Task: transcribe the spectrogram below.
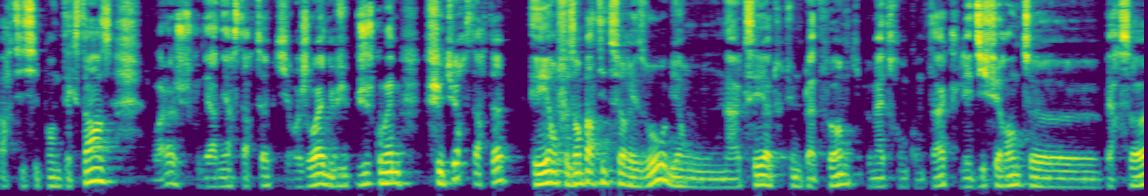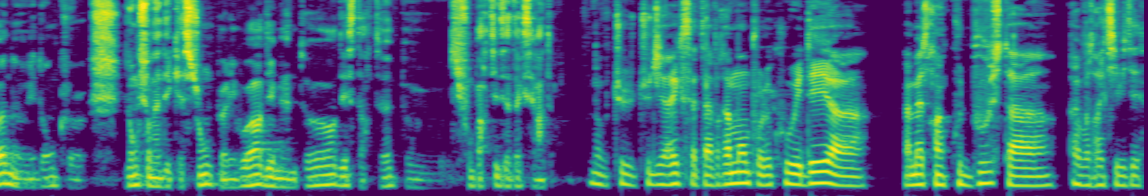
participantes Techstars, voilà, jusqu'aux dernières startups qui rejoignent, jusqu'aux même futures startups. Et en faisant partie de ce réseau, eh bien, on a accès à toute une plateforme qui peut mettre en contact les différentes euh, personnes. Et donc, euh, donc, si on a des questions, on peut aller voir des mentors, des startups qui font partie de cet accélérateur. Donc, tu, dirais que ça t'a vraiment, pour le coup, aidé à, mettre un coup de boost à votre activité?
